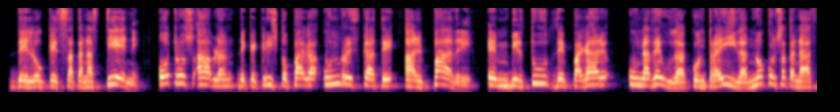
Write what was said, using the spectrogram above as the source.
de lo que Satanás tiene. Otros hablan de que Cristo paga un rescate al Padre en virtud de pagar una deuda contraída no con Satanás,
